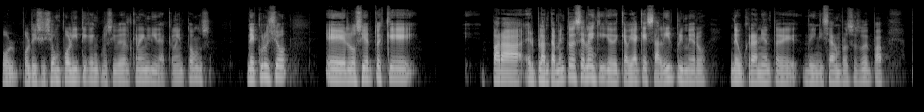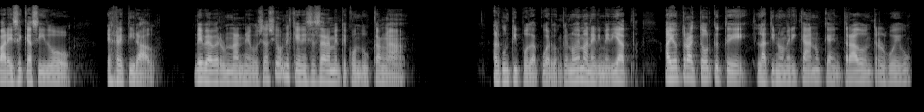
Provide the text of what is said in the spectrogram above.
por, por, decisión política inclusive del Kremlin de aquel entonces, de Khrushchev, eh, lo cierto es que para el planteamiento de Zelensky de que había que salir primero de Ucrania antes de, de iniciar un proceso de paz, parece que ha sido es retirado. Debe haber unas negociaciones que necesariamente conduzcan a algún tipo de acuerdo, aunque no de manera inmediata. Hay otro actor que usted, latinoamericano que ha entrado entre el juego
